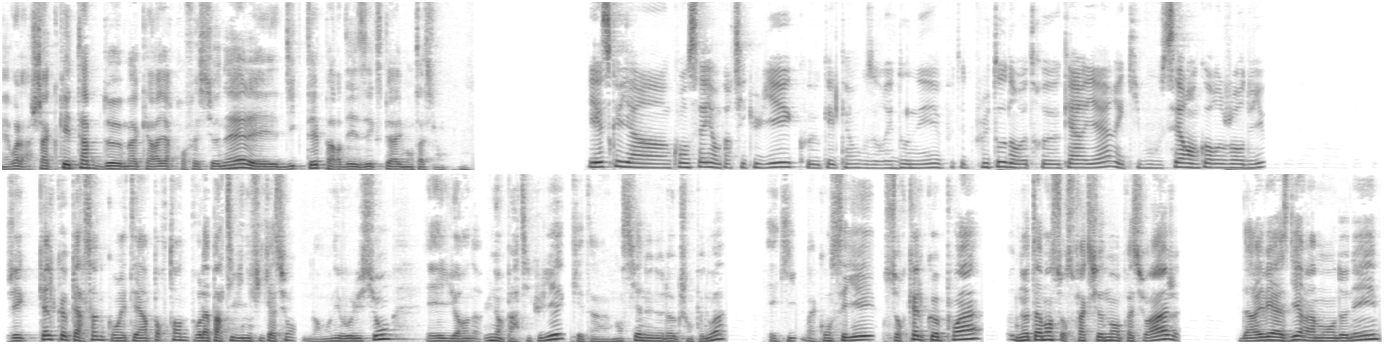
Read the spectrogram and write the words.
Mais voilà, chaque étape de ma carrière professionnelle est dictée par des expérimentations. Et est-ce qu'il y a un conseil en particulier que quelqu'un vous aurait donné peut-être plus tôt dans votre carrière et qui vous sert encore aujourd'hui? J'ai quelques personnes qui ont été importantes pour la partie vinification dans mon évolution, et il y en a une en particulier, qui est un ancien œnologue champenois, et qui m'a conseillé sur quelques points, notamment sur ce fractionnement en pressurage, d'arriver à se dire à un moment donné,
